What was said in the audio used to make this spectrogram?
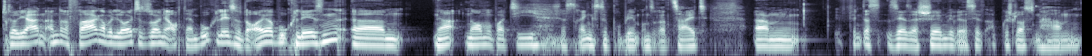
Trilliarden andere Fragen, aber die Leute sollen ja auch dein Buch lesen oder euer Buch lesen. Ähm, ja, Normopathie, das drängendste Problem unserer Zeit. Ähm, ich finde das sehr, sehr schön, wie wir das jetzt abgeschlossen haben,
